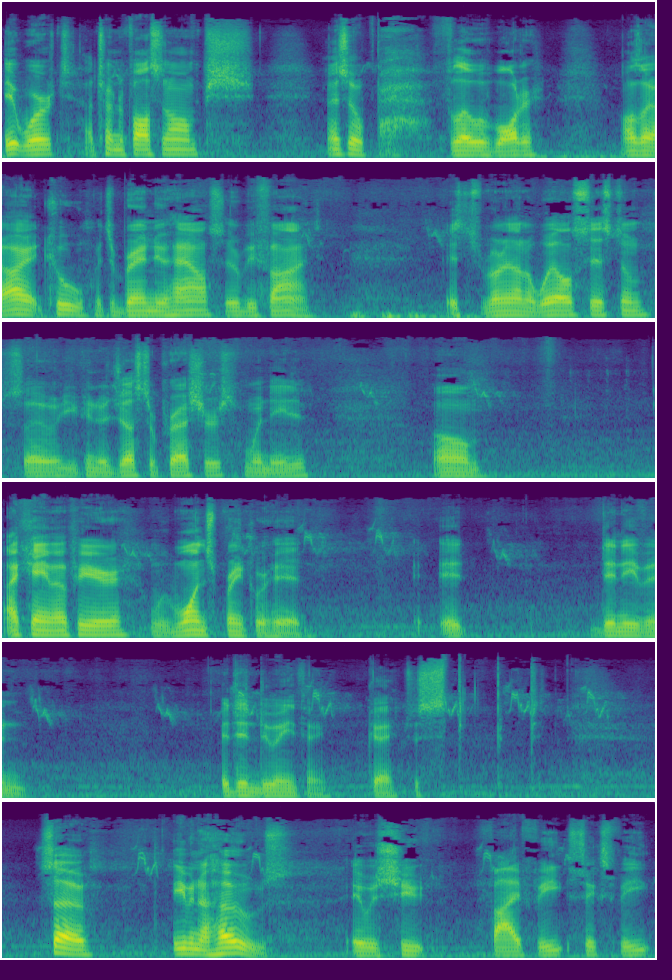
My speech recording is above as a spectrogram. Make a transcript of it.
it worked. I turned the faucet on, psh, and so flow of water. I was like, all right, cool. It's a brand new house. It'll be fine. It's running on a well system, so you can adjust the pressures when needed. Um, I came up here with one sprinkler head. It didn't even, it didn't do anything, okay? Just, so even a hose, it would shoot five feet, six feet.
